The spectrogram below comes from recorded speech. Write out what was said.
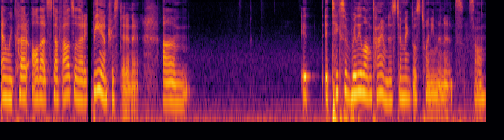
and we cut all that stuff out so that it be interested in it. Um it it takes a really long time just to make those 20 minutes. So,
